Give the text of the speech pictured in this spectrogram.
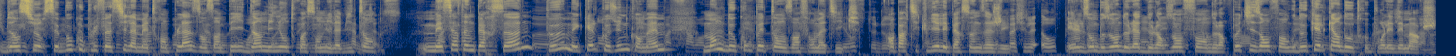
Bien sûr, c'est beaucoup plus facile à mettre en place dans un pays d'un million trois cent mille habitants. Mais certaines personnes, peu, mais quelques-unes quand même, manquent de compétences informatiques, en particulier les personnes âgées. Et elles ont besoin de l'aide de leurs enfants, de leurs petits-enfants ou de quelqu'un d'autre pour les démarches.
